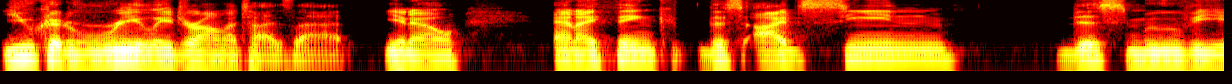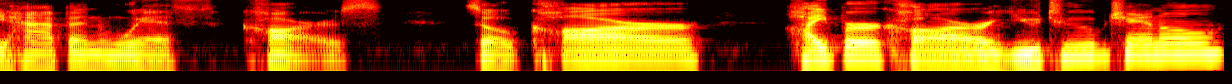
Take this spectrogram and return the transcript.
you could really dramatize that, you know? And I think this, I've seen this movie happen with cars. So, car, hyper car YouTube channel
